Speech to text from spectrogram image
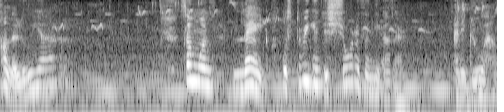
Hallelujah. Someone's leg was three inches shorter than the other and it grew out.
